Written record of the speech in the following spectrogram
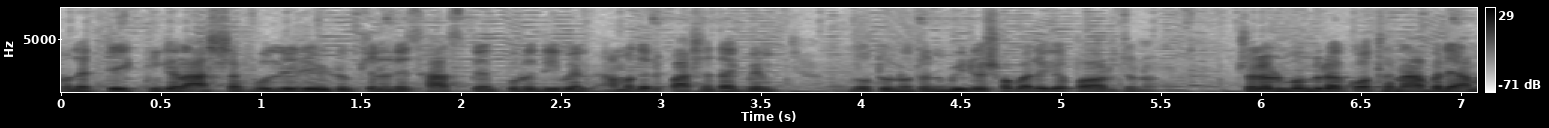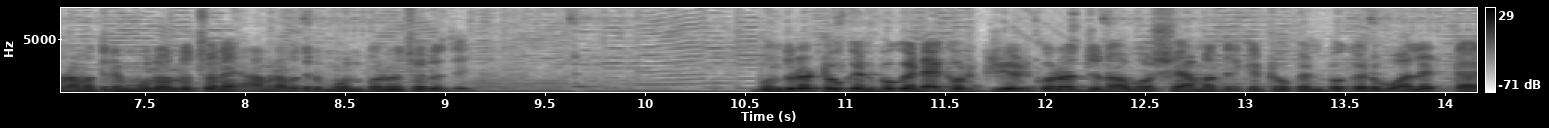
আমাদের টেকনিক্যাল আশরাফুল ইউটিউব চ্যানেলটি সাবস্ক্রাইব করে দিবেন, আমাদের পাশে থাকবেন। নতুন নতুন ভিডিও সবার আগে পাওয়ার জন্য। চলুন বন্ধুরা, কথা না বলে আমরা আমাদের মূল আলোচনায়, আমরা আমাদের মূল পর্বে চলে যাই। বন্ধুরা টোকেন পকেট অ্যাকাউন্ট ক্রিয়েট করার জন্য অবশ্যই আমাদেরকে টোকেন পকেট ওয়ালেটটা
